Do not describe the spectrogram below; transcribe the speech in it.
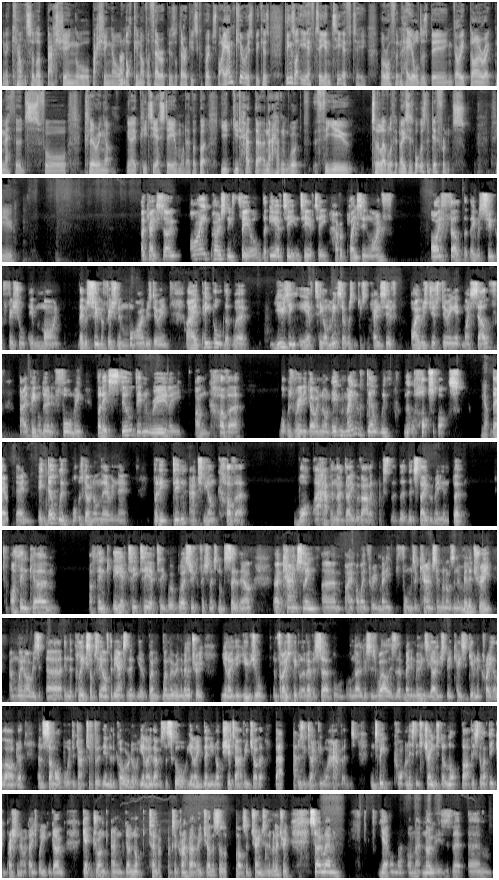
you know, counselor bashing or bashing or knocking other therapies or therapeutic approaches. But I am curious because things like EFT and TFT are often hailed as being very direct methods for clearing up, you know, PTSD and whatever. But you, you'd had that and that hadn't worked for you to the level of hypnosis. What was the difference? For you? Okay, so I personally feel that EFT and TFT have a place in life. I felt that they were superficial in mine. They were superficial in what I was doing. I had people that were using EFT on me, so it wasn't just a case of I was just doing it myself. I had people doing it for me, but it still didn't really uncover what was really going on. It may have dealt with little hotspots yeah. there and then. It dealt with what was going on there and then, but it didn't actually uncover what happened that day with Alex that, that, that stayed with me. And but I think um, I think EFT, TFT were, were, superficial. It's not to say that they are. Uh, counselling, um, I, I, went through many forms of counselling when I was in the military and when I was uh, in the police, obviously after the accident. You know, when, when we were in the military, you know, the usual, and for those people that have ever served will, will, know this as well, is that many moons ago it used to be a case of giving a crate of lager and some old boy to chat to at the end of the corridor. You know, that was the score. You know, then you knock shit out of each other. That was exactly what happened. And to be quite honest, it's changed a lot, but they still have decompression nowadays where you can go get drunk and go knock 10 bucks of crap out of each other. So lots of changes in the military. So, um, yeah, on that on that note is, is that um,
